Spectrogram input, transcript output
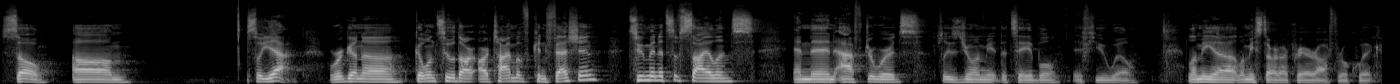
So, um, so, yeah, we're going to go into our, our time of confession, two minutes of silence, and then afterwards, please join me at the table if you will. Let me, uh, let me start our prayer off real quick.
